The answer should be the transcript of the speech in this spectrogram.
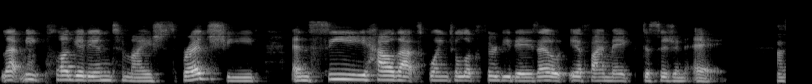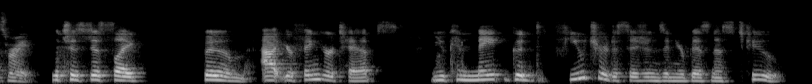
Let me plug it into my spreadsheet and see how that's going to look 30 days out if i make decision a. That's right. Which is just like boom at your fingertips you can make good future decisions in your business too.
